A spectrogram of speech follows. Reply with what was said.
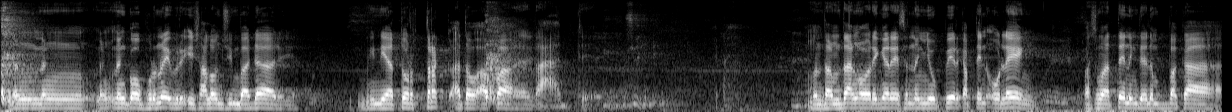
nang nang nang nang kuburna ibri salon simbada dia. Miniatur truk atau apa ada. Mentang-mentang orang ngere seneng nyupir Kapten Oleng. Pas mati nang dalam baka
